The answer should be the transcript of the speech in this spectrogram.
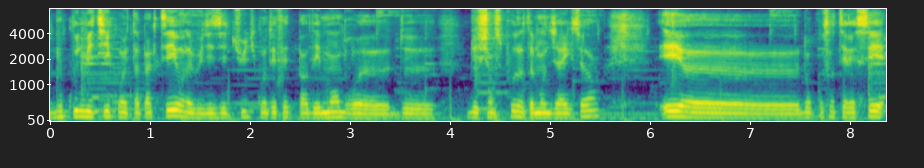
beaucoup de métiers qui ont été impactés. On a vu des études qui ont été faites par des membres de, de Sciences Po, notamment le directeur. Et donc, on s'intéressait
